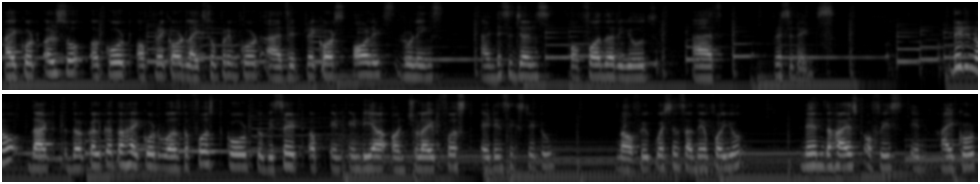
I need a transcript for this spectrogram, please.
High Court also a court of record like Supreme Court as it records all its rulings and decisions for further use as precedents. Did you know that the Calcutta High Court was the first court to be set up in India on July 1st, 1862? Now, a few questions are there for you. Name the highest office in High Court.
